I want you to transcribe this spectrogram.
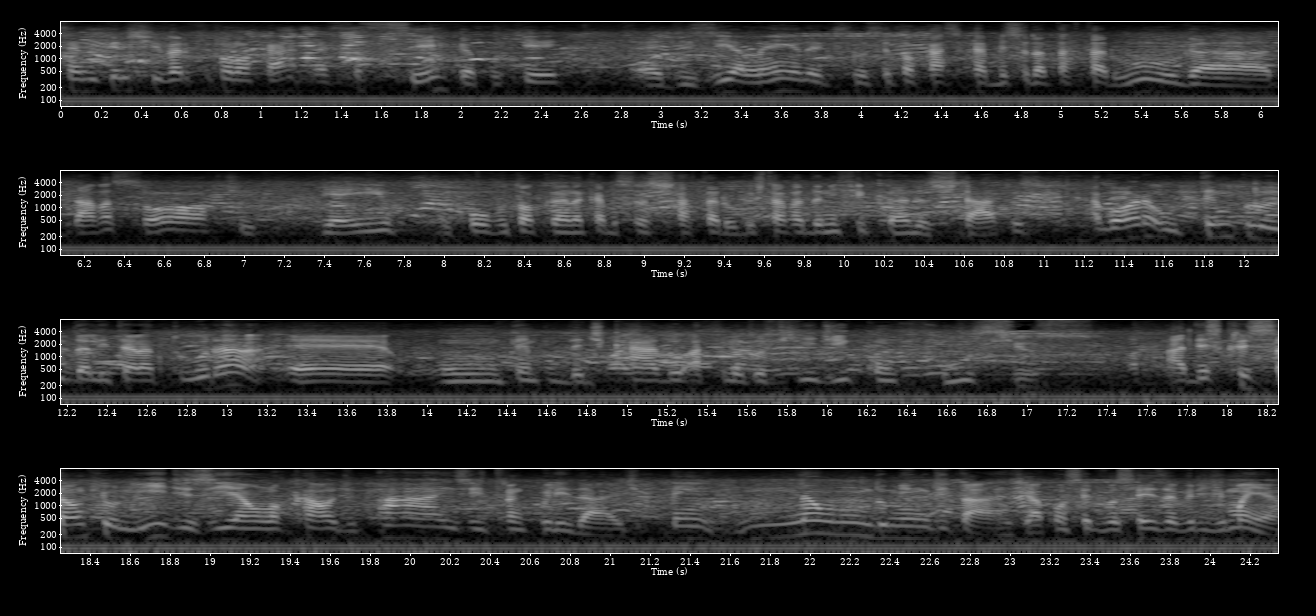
Sendo que eles tiveram que colocar essa cerca, porque é, dizia a lenda que se você tocasse a cabeça da tartaruga, dava sorte. E aí o povo tocando a cabeça das tartarugas estava danificando as estátuas. Agora, o Templo da Literatura é um templo dedicado à filosofia de Confúcios. A descrição que eu li dizia é um local de paz e tranquilidade. Bem, não num domingo de tarde. Aconselho vocês a virem de manhã.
